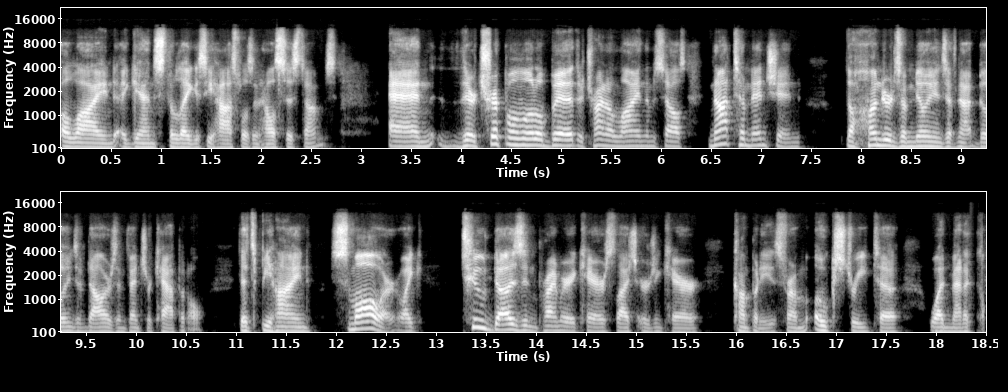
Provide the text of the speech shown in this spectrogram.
aligned against the legacy hospitals and health systems. And they're tripping a little bit. They're trying to align themselves, not to mention the hundreds of millions, if not billions of dollars in venture capital that's behind smaller, like two dozen primary care slash urgent care companies from Oak Street to One Medical.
